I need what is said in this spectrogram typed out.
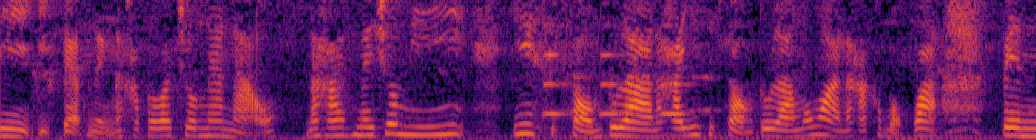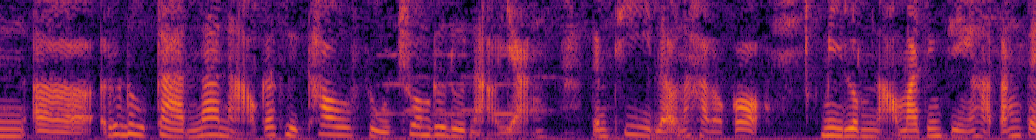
ดีอีกแบบหนึ่งนะคะ เพราะว่าช่วงหน้าหนาวนะคะ ในช่วงนี้ 22 ตุลานะคะ 22 ตุลาเมื่อวานนะคะ เขาบอกว่าเป็นฤดูกาลหน้าหนาวก็คือเข้าสู่ช่วงฤดูหนาวอย่างเต็มที่แล้วนะคะ แล้วก็ มีลมหนาวมาจริงๆค่ะ ตั้งแต่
